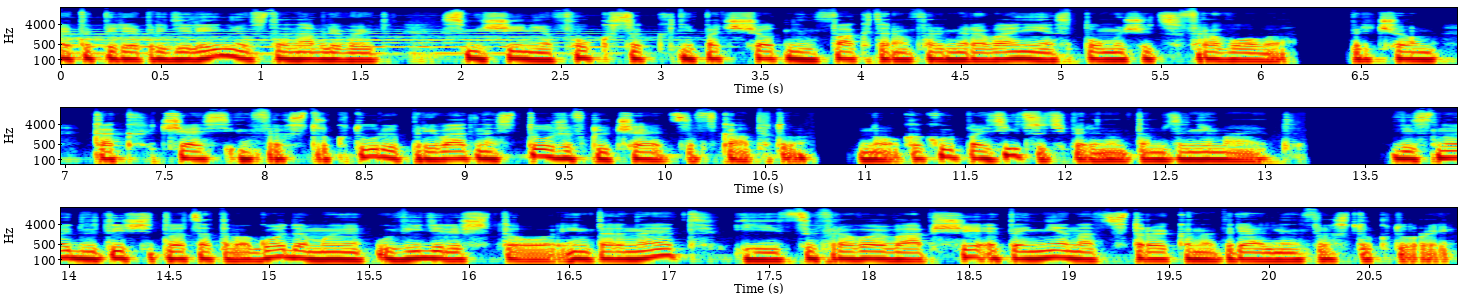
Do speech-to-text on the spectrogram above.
Это переопределение устанавливает смещение фокуса к неподсчетным факторам формирования с помощью цифрового. Причем, как часть инфраструктуры, приватность тоже включается в капту. Но какую позицию теперь она там занимает? Весной 2020 года мы увидели, что интернет и цифровое вообще это не надстройка над реальной инфраструктурой.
